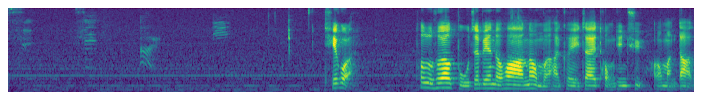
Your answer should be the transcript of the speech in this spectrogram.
四三二一，贴过来。他如果说要补这边的话，那我们还可以再捅进去，好像蛮大的。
